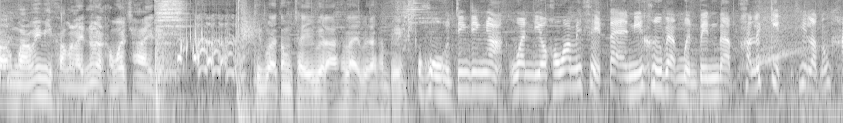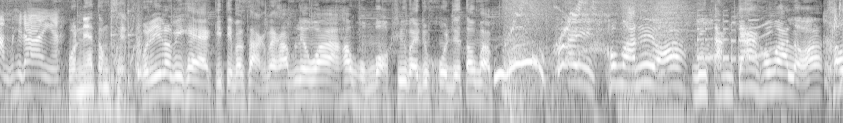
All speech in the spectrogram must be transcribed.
ฟังมาไม่มีคำอะไรนอกจากคำว่าใช่เลย คิดว่าต้องใช้เวลาเท่าไหร่เวลาทำเพลง โอ้โห จริงๆอะวันเดียวเขาว่าไม่เสร็จ แต่อันนี้คือแบบเหมือนเป็นแบบภารกิจที่เราต้องทำให้ได้ไง วันนี้ต้องเสร็จ วันนี้เรามีแขกกิตติมศักดิ์นะครับ เรียกว่าถ้าผมบอกชื่อไปทุกคนจะต้องแบบใครเข้ามาด้วยเหรอ มีตังค์จ้างเขามาเหรอ เขา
